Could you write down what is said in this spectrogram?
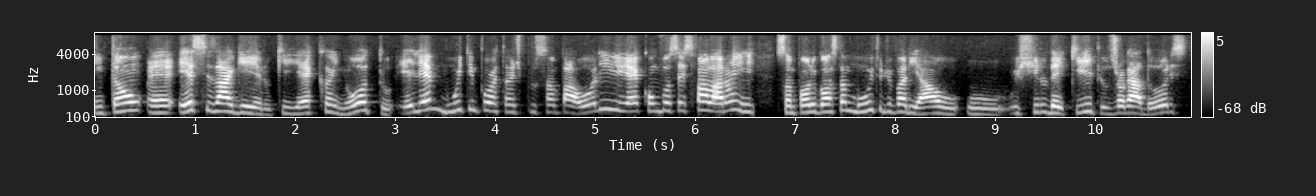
Então, é, esse zagueiro que é canhoto, ele é muito importante para o São Paulo e é como vocês falaram aí. São Paulo gosta muito de variar o, o, o estilo da equipe, os jogadores,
